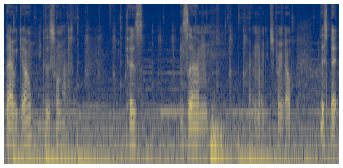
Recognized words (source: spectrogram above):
there we go, because this one has, because, um, and let me just bring it up, this bit,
